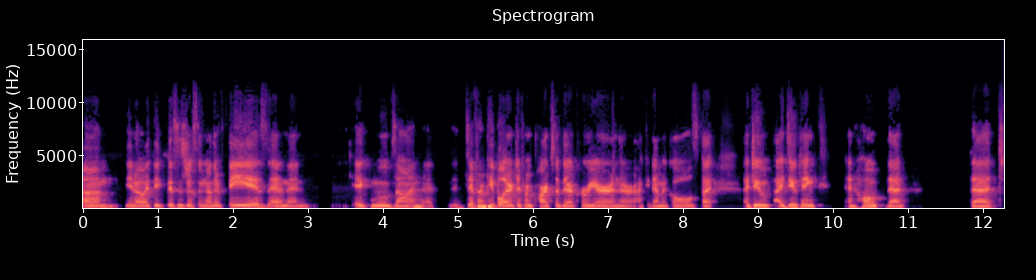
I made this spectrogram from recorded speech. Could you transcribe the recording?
um, you know, I think this is just another phase, and then it moves on. Different people are different parts of their career and their academic goals, but I do, I do think and hope that that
